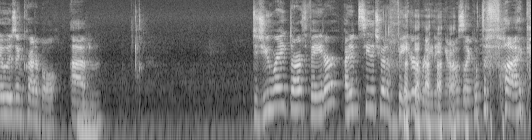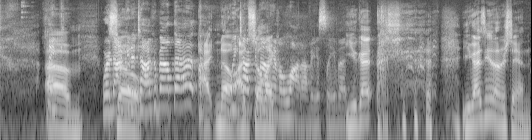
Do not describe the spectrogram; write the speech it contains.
it was incredible. Um Did you rate Darth Vader? I didn't see that you had a Vader rating and I was like, what the fuck? Like, Um, we're not so, going to talk about that. I- no, we I'd talked still about like- him a lot, obviously, but you guys, you guys need to understand.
